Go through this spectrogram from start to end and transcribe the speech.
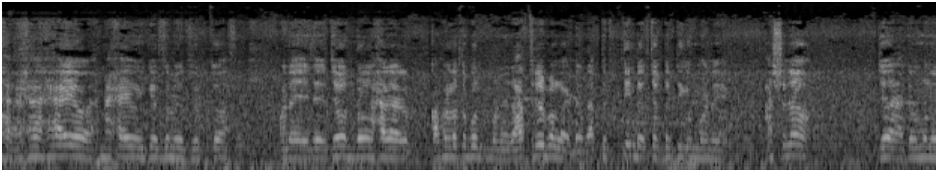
হ্যাঁ হ্যাঁ হ্যাঁ হ্যাঁ ওই জন্য যুক্ত আছে। মানে এই যে যখন যখন হারা কাফালা তো বল মানে রাত্রের বেলা এটা রাত্রে তিনটা চারটার দিকে মানে আসে না। যে এখন মানে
